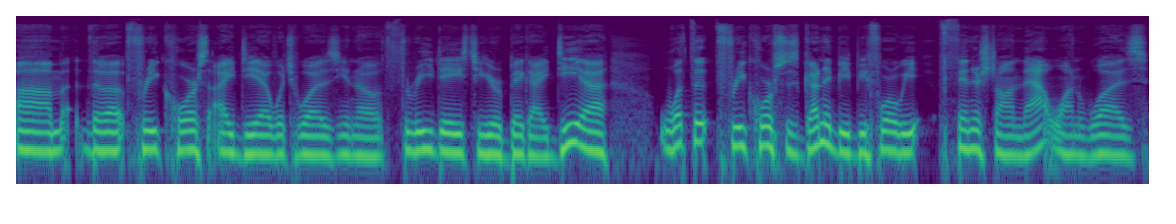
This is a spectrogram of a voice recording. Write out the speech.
um, the free course idea, which was, you know, three days to your big idea, what the free course is going to be before we finished on that one was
